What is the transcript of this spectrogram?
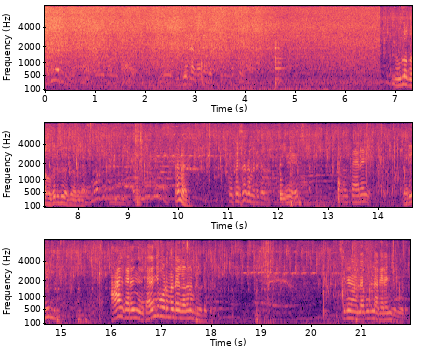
இருபது கிலோ உருளைக்கிழங்கு பெருசு பெருசு அது என்ன? இப்போ பெருசாக அது கரை. தெரியல ஆ கரைஞ்சு கரைஞ்சு போட மாட்டேங்க தான் அப்படி விட்டுக்குது சின்ன நாளில் ஃபுல்லாக கரைஞ்சு போடும்.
